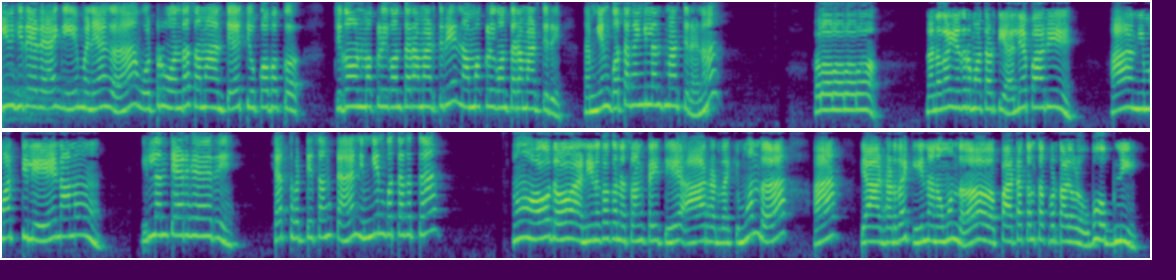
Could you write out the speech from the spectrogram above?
ನೀವ್ ಹಿರಿಯರಾಗಿ ಮನ್ಯಾಗ ಒಟ್ರು ಒಂದ ಸಮ ಅಂತ ತಿಳ್ಕೊಬೇಕು. ಚಿಕ್ಕವನ್ ಮಕ್ಳಿಗೆ ಒಂಥರ ಮಾಡ್ತೀರಿ ನಮ್ಮ ಮಕ್ಳಿಗೆ ಒಂಥರ ಮಾಡ್ತೀರಿ. ನಮ್ಗೇನ್ ಗೊತ್ತಾಗಂಗಿಲ್ಲ ಅಂತ ಮಾಡ್ತೀರೇನ? ನನಗ ಎದುರು ಮಾತಾಡ್ತೀಯ? ಅಲ್ಲೇ ಪಾರಿ. ಹಾ, ನಿಮ್ಮ ಅತ್ತಿಲೇ ನಾನು. ಇಲ್ಲಂತ ಯಾರು ಹೇಳ್ರಿ ಹೆತ್ ಹೊಟ್ಟಿ ಸಂಕಟ, ನಿಮ್ಗೇನ್ ಗೊತ್ತಾಗತ್ತ? ಹ್ಞೂ, ಹೌದು ನಿನಗನ ಸಂಕಟ ಐತಿ. ಆರ್ ಹಡ್ದಾಕಿ ಮುಂದ, ಆ, ಯಾರ್ ಹಡ್ದಾಕಿ? ನಾನು ಮುಂದ ಪಾಠ ಕಲ್ಸಕ್ ಬರ್ತಾಳೆ ಒಬ್ಬ ಒಬ್ನಿ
